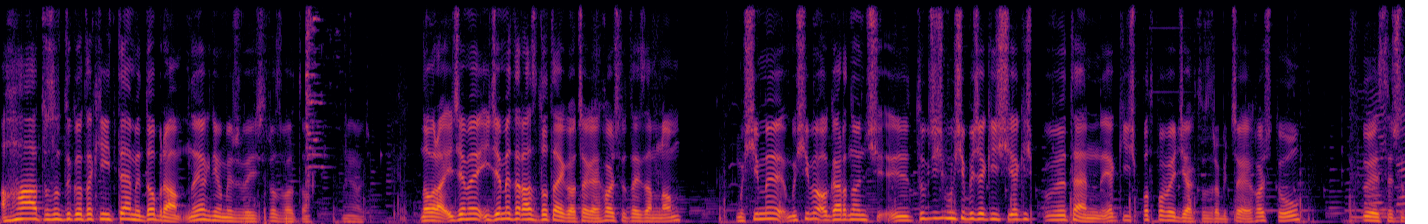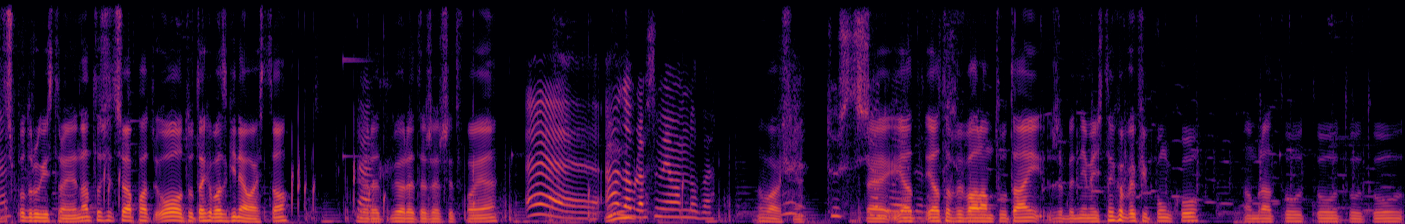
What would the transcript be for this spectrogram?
Aha, to są tylko takie itemy, dobra. No jak nie umiesz wyjść? Rozwal to. Nie chodź. Dobra, idziemy, idziemy teraz do tego. Czekaj, chodź tutaj za mną. Musimy, musimy ogarnąć. y, Tu gdzieś musi być jakiś, jakiś y, ten, jakiś podpowiedzi jak to zrobić. Czekaj, chodź tu. Tu jest jeszcze coś po drugiej stronie. Na to się trzeba patrzeć. O, tutaj chyba zginęłaś, co? Biorę, Tak. biorę te rzeczy twoje. Eee, a Mm. dobra, w sumie ja mam nowe. No właśnie. Tu jest Czekaj, ja, biorę ja to wywalam tutaj, żeby nie mieć tego w ekwipunku. Dobra, tu, tu, tu, tu.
